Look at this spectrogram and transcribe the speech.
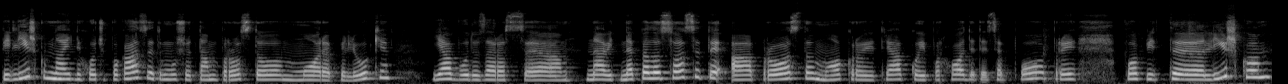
Під ліжком навіть не хочу показувати, тому що там просто море пилюки. Я буду зараз е, навіть не пилососити, а просто мокрою тряпкою проходитися попри, попід е, ліжком.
